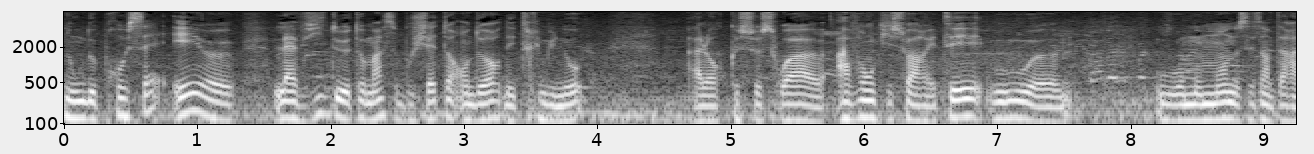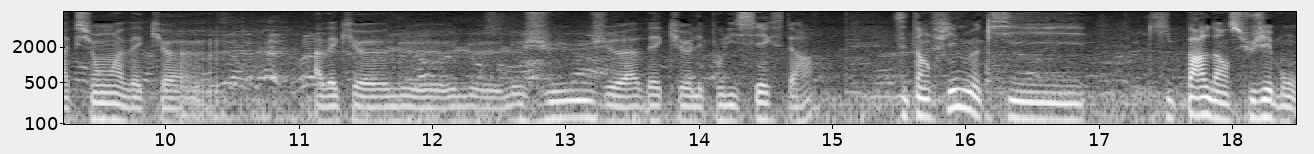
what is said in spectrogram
donc de procès, et la vie de Thomas Bouchette en dehors des tribunaux, alors que ce soit avant qu'il soit arrêté ou, ou au moment de ses interactions avec avec euh, le, juge, avec euh, les policiers, etc. C'est un film qui, qui parle d'un sujet bon,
